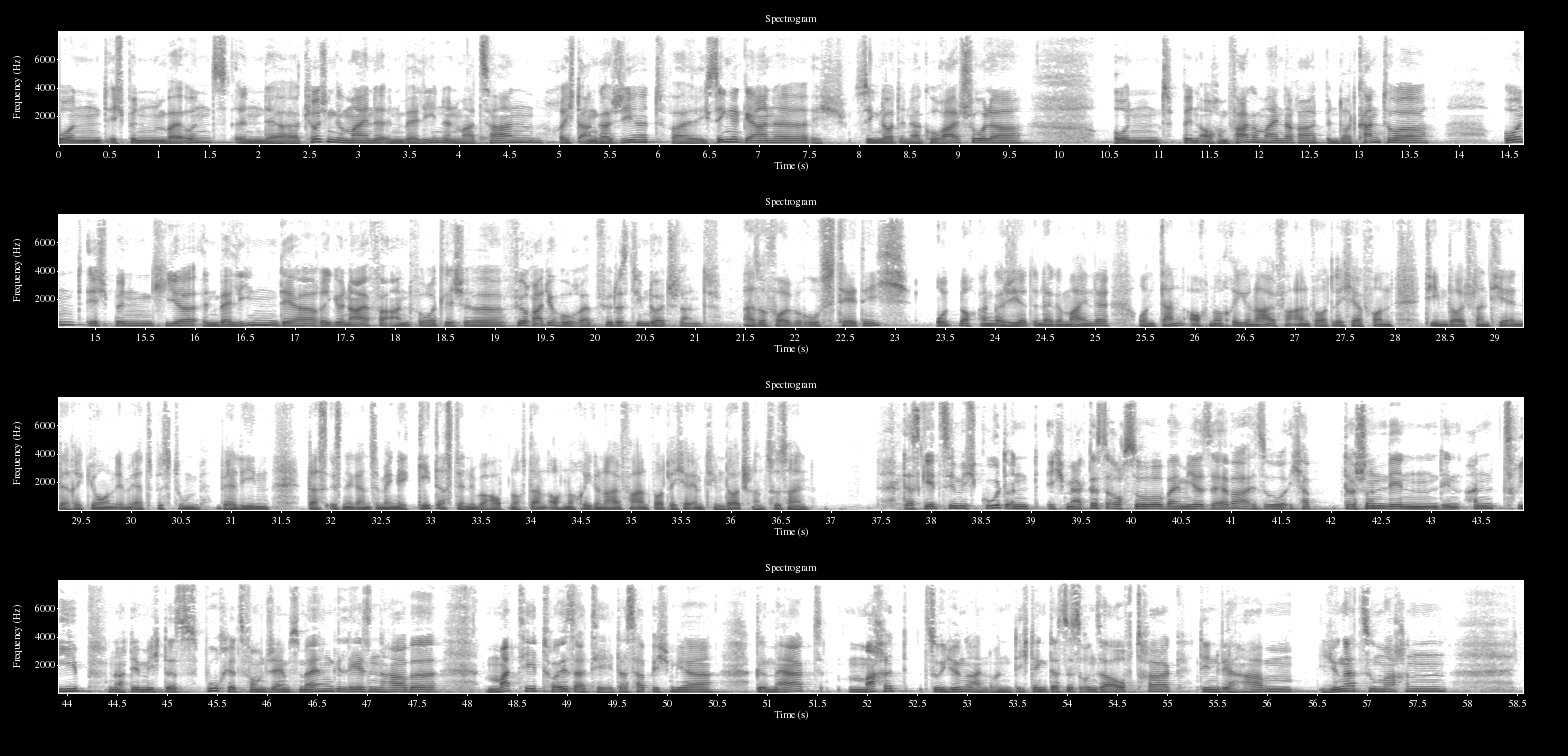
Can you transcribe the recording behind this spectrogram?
und ich bin bei uns in der Kirchengemeinde in Berlin in Marzahn recht engagiert, weil ich singe gerne. Ich singe dort in der Choralschule und bin auch im Pfarrgemeinderat, bin dort Kantor. Und ich bin hier in Berlin der Regionalverantwortliche für Radio Horeb, für das Team Deutschland. Also voll berufstätig und noch engagiert in der Gemeinde und dann auch noch Regionalverantwortlicher von Team Deutschland hier in der Region im Erzbistum Berlin. Das ist eine ganze Menge. Geht das denn überhaupt noch, dann auch noch Regionalverantwortlicher im Team Deutschland zu sein? Das geht ziemlich gut und ich merke das auch so bei mir selber. Also ich habe da schon den, den Antrieb, nachdem ich das Buch jetzt vom James Mellon gelesen habe, Mate Teusate, das habe ich mir gemerkt, machet zu Jüngern. Und ich denke, das ist unser Auftrag, den wir haben, Jünger zu machen,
